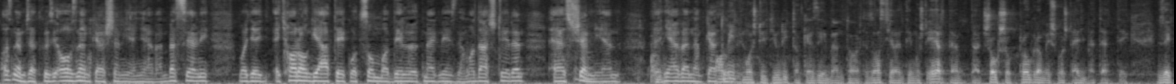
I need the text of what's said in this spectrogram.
az nemzetközi, ahhoz nem kell semmilyen nyelven beszélni, vagy egy, egy harangjátékot szombat délőtt megnézni a Madács téren, ez semmilyen nyelven nem kell Amit tudni. most itt Judit a kezében tart, ez azt jelenti, most értem, tehát sok-sok program, és most egybe tették. Ez egy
